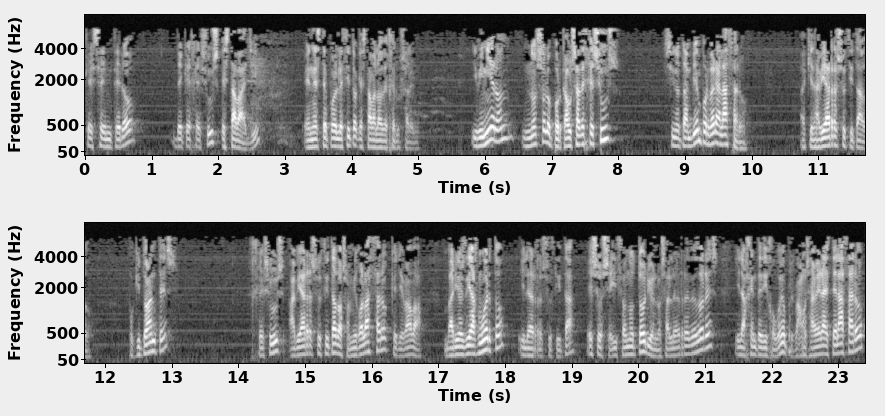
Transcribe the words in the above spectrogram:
que se enteró de que Jesús estaba allí, en este pueblecito que estaba al lado de Jerusalén. Y vinieron no solo por causa de Jesús, sino también por ver a Lázaro, a quien había resucitado. Poquito antes, Jesús había resucitado a su amigo Lázaro, que llevaba varios días muerto y le resucita. Eso se hizo notorio en los alrededores y la gente dijo, bueno, pues vamos a ver a este Lázaro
